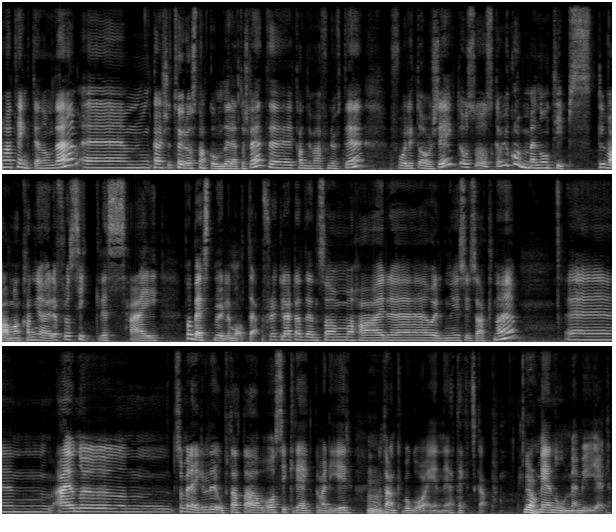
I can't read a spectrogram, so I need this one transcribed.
ha tenkt gjennom det. Eh, kanskje tørre å snakke om det, rett og slett. Det kan jo være fornuftig. Få litt oversikt. Og så skal vi komme med noen tips til hva man kan gjøre for å sikre seg på best mulig måte. For det er klart at den som har eh, orden i sysakene, eh, er jo noe, som regel opptatt av å sikre egne verdier mm. med tanke på å gå inn i et ekteskap ja. med noen med mye gjeld.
